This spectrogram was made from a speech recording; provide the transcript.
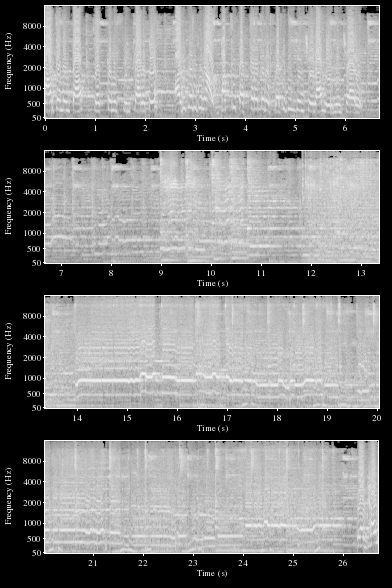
మార్గమంతా చక్కని శిల్పాలతో అడుగడుగున భక్తి తత్పరతను ప్రతిబింబించేలా నిర్మించారు. ప్రధాన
